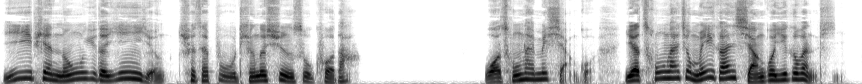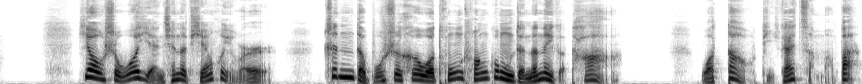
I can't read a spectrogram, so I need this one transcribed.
一片浓郁的阴影却在不停的迅速扩大。我从来没想过，也从来就没敢想过一个问题。要是我眼前的田慧文真的不是和我同床共枕的那个她，我到底该怎么办？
